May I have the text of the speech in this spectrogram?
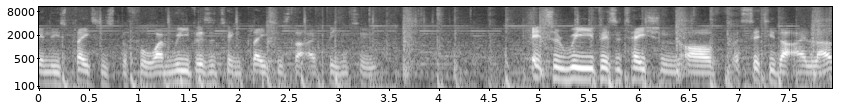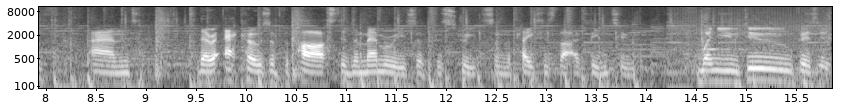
in these places before. I'm revisiting places that I've been to. It's a revisitation of a city that I love and there are echoes of the past in the memories of the streets and the places that I've been to. When you do visit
